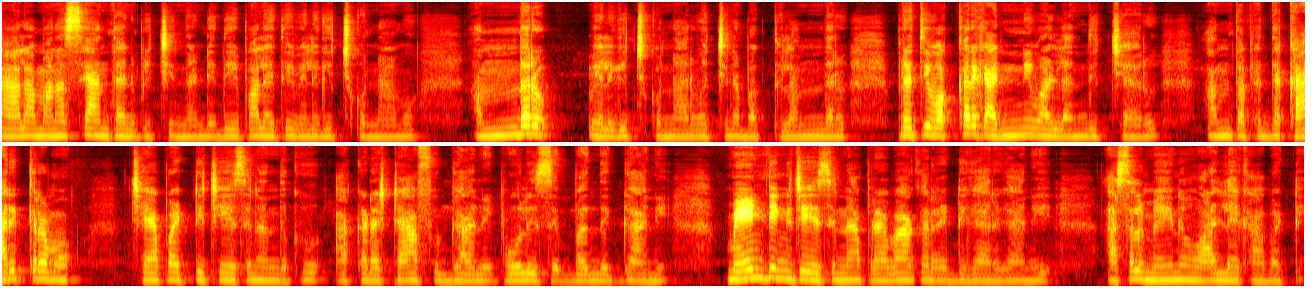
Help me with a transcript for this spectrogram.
చాలా మనశ్శాంతి అనిపించిందండి. దీపాలు అయితే వెలిగించుకున్నాము. అందరూ వెలిగించుకున్నారు. వచ్చిన భక్తులందరూ. ప్రతి ఒక్కరికి అన్ని వాళ్ళు అందించారు. అంత పెద్ద కార్యక్రమం చేపట్టి చేసినందుకు అక్కడ స్టాఫ్కి కానీ పోలీస్ సిబ్బందికి కానీ మెయింటింగ్ చేసిన ప్రభాకర్ రెడ్డి గారు కానీ అసలు మెయిన్ వాళ్ళే కాబట్టి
